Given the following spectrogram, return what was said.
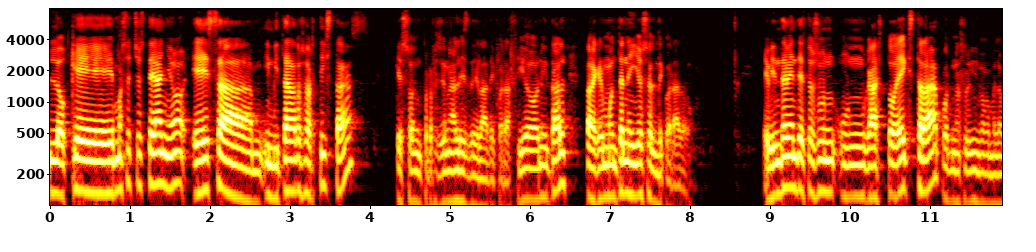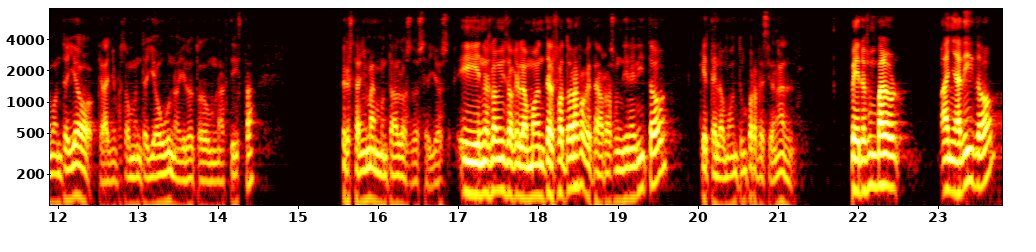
lo que hemos hecho este año es invitar a dos artistas, que son profesionales de la decoración y tal, para que monten ellos el decorado. Evidentemente esto es un, gasto extra, porque no es lo mismo que me lo monté yo, que el año pasado monté yo uno y el otro un artista, pero este año me han montado los dos ellos. Y no es lo mismo que lo monte el fotógrafo, que te ahorras un dinerito, que te lo monte un profesional. Pero es un valor añadido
